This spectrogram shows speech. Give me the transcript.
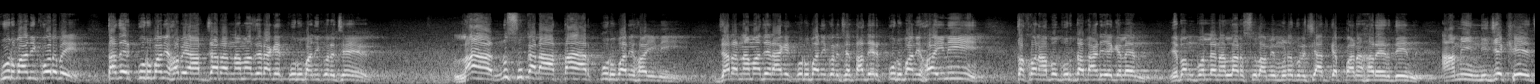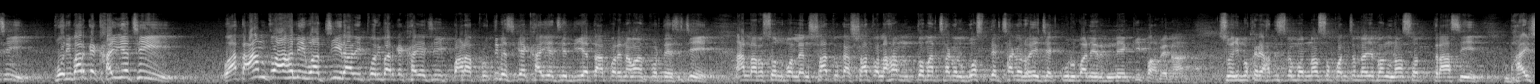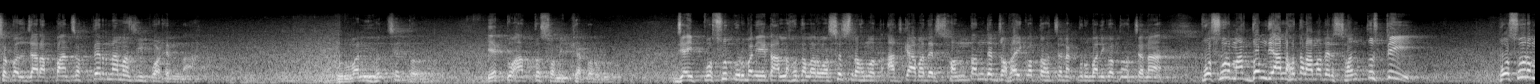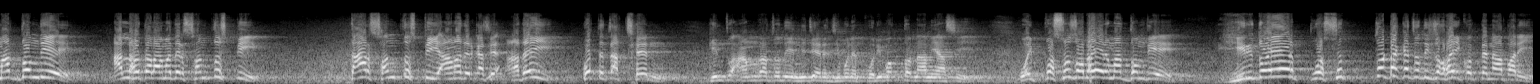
কুরবানি করবে, তাদের কুরবানি হবে। আর যারা নামাজের আগে কুরবানি করেছে, লা নুসুকালা তার কুরবানি হয়নি। যারা নামাজের আগে কুরবানি করেছে, তাদের কুরবানি হয়নি। তখন আবু বুর্দা দাঁড়িয়ে গেলেন এবং বললেন, আল্লাহ রসুল, আমি মনে করেছি আজকে পানাহারের দিন। আমি নিজে খেয়েছি, পরিবারকে খাইয়েছি। পরিবারকে খাইয়েছি, পাড়া প্রতিবেশীকে খাইয়েছি, দিয়ে তারপরে নামাজ পড়তে এসেছি। আল্লাহ রসুল বললেন তোমার ছাগল, গোস্তের ছাগল পাবে না। হাদিস নম্বর নশো পঞ্চান্ন এবং নশো ভাই সকল, যারা পাঁচ অক্তের নামাজই পড়েন না, কুরবানি হচ্ছে তো? একটু আত্মসমীক্ষা করুন। যে এই পশু কুরবানি, এটা আল্লাহ তালার অশেষ রহমত। আজকে আমাদের সন্তানদের জবাই করতে হচ্ছে না, কুরবানি করতে হচ্ছে না। পশুর মাধ্যম দিয়ে আল্লাহ তালা আমাদের সন্তুষ্টি। পশুর মাধ্যম দিয়ে আল্লাহ তালা আমাদের সন্তুষ্টি। তার সন্তুষ্টি আমাদের কাছে আদায় করতে চাচ্ছেন। কিন্তু আমরা যদি নিজের জীবনে পরিবর্তন না নিয়ে আসি, ওই পশু জবাইয়ের মাধ্যম দিয়ে হৃদয়ের পশুত্বটাকে যদি জবাই করতে না পারি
